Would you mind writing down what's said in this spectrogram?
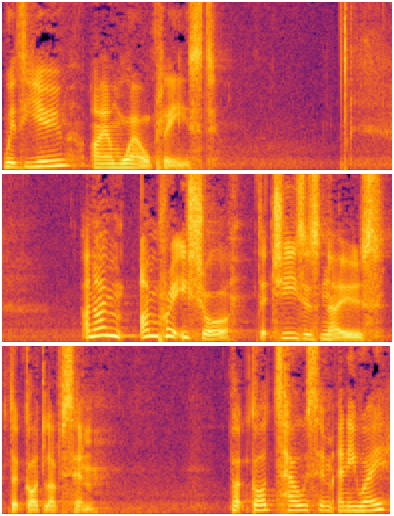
With you I am well pleased. And I'm, I'm pretty sure that Jesus knows that God loves him. But God tells him anyway,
